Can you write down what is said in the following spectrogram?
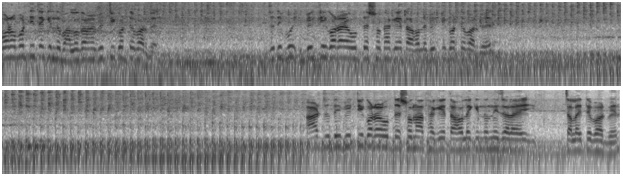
পরবর্তীতে কিন্তু ভালো দামে বিক্রি করতে পারবেন। যদি বিক্রি করার উদ্দেশ্য থাকে, তাহলে বিক্রি করতে পারবেন। আর যদি বিক্রি করার উদ্দেশ্য না থাকে, তাহলে কিন্তু নিজেরাই চালাইতে পারবেন।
